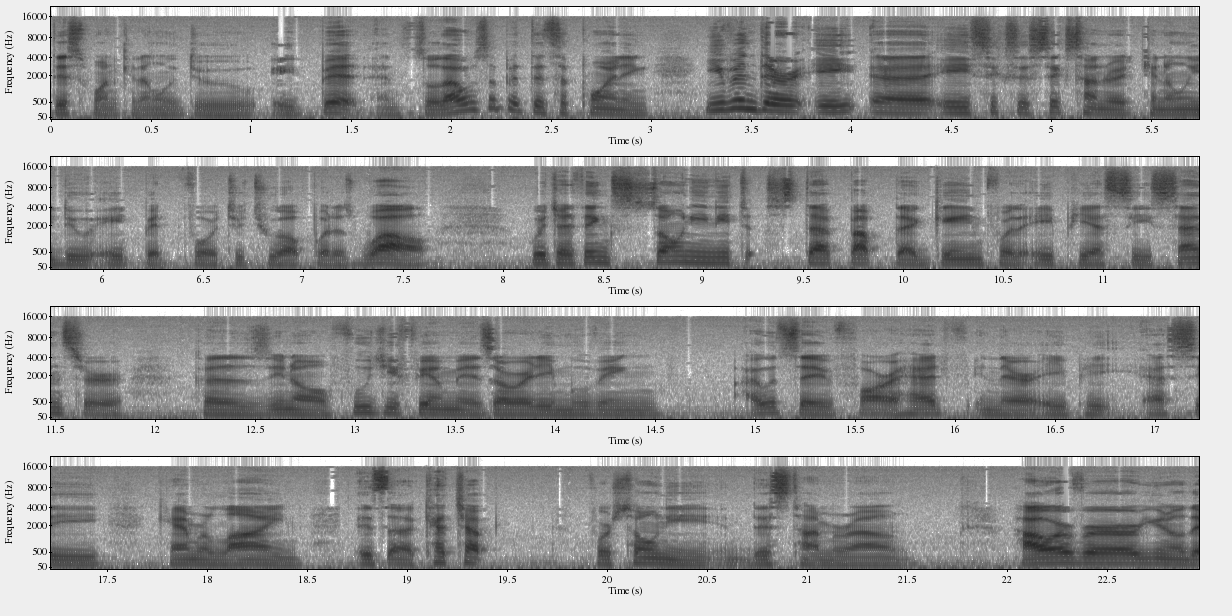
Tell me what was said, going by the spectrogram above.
This one can only do 8-bit, and so that was a bit disappointing. Even their A, uh, A6600 can only do 8-bit 422 output as well which I think Sony need to step up their game for the APS-C sensor because you know Fujifilm is already moving I would say far ahead in their APS-C camera line. It's a catch up for Sony this time around. However, you know, the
